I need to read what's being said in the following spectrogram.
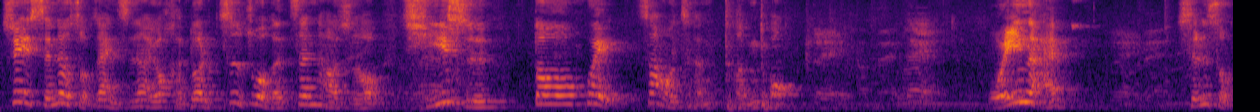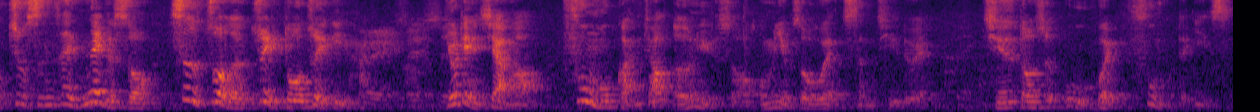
所以神的手在你身上有很多的制作和征讨的时候，其实都会造成疼痛、对为难。神的手就是在那个时候制作的最多、最厉害。有点像哦，父母管教儿女的时候，我们有时候会很生气，对不对？其实都是误会父母的意思。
